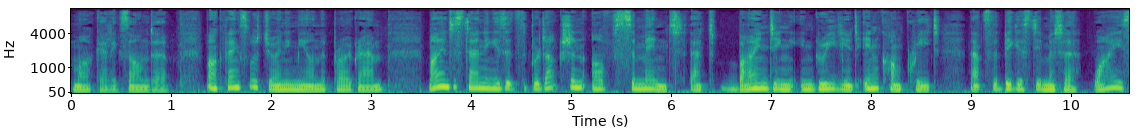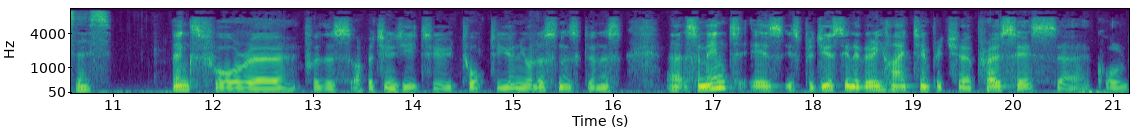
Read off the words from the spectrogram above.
Mark Alexander. Mark, thanks for joining me on the program. My understanding is it's the production of cement, that binding ingredient in concrete, that's the biggest emitter. Why is this? Thanks for uh, for this opportunity to talk to you and your listeners, Glynis. Uh, cement is is produced in a very high temperature process uh, called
